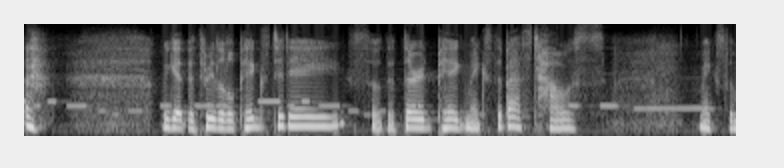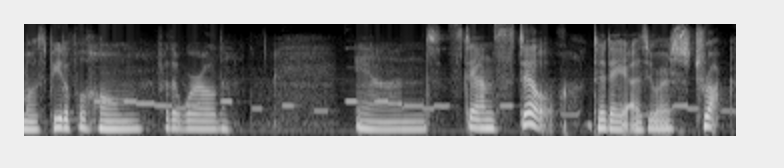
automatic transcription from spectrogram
we get the three little pigs today. So the third pig makes the best house, makes the most beautiful home for the world and stand still today as you are struck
